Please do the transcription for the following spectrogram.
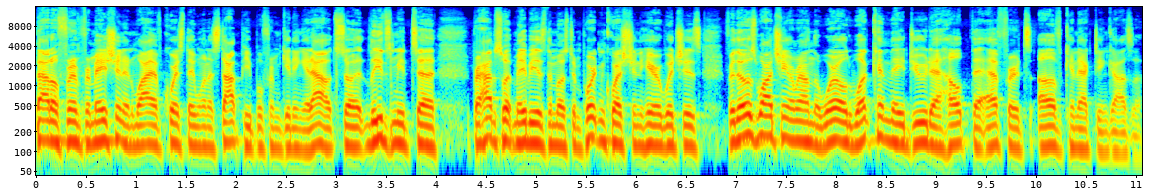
battle for information, and why, of course, they want to stop people from getting it out. So it leads me to perhaps what maybe is the most important question here, which is for those watching around the world, what can they do to help the efforts of connecting Gaza?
